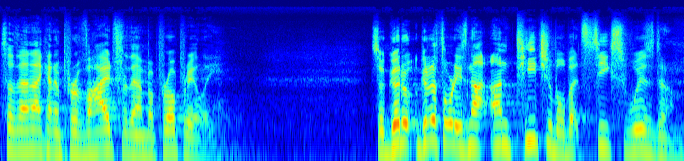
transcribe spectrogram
so then i can provide for them appropriately. So good, good authority is not unteachable but seeks wisdom.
